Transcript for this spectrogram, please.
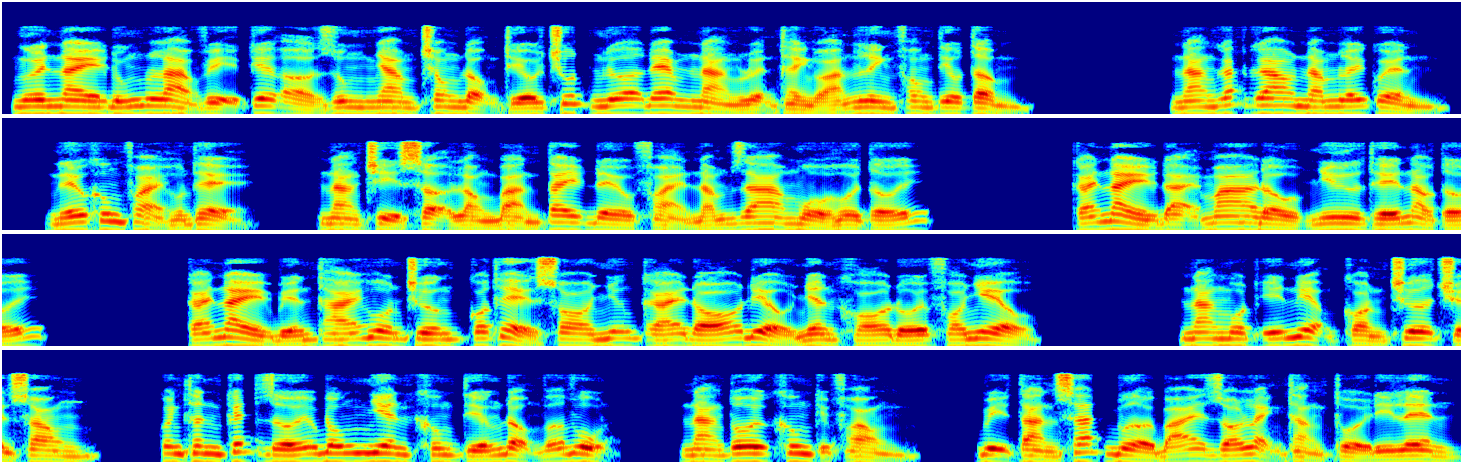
Người này đúng là vị kia ở dung nham trong động thiếu chút nữa đem nàng luyện thành oán linh phong tiêu tầm. Nàng gắt gao nắm lấy quyền, nếu không phải hôn thể, nàng chỉ sợ lòng bàn tay đều phải nắm ra mồ hôi tới. Cái này đại ma đầu như thế nào tới? Cái này biến thái hôn trương có thể so những cái đó điểu nhân khó đối phó nhiều. Nàng một ý niệm còn chưa truyền xong, quanh thân kết giới bỗng nhiên không tiếng động vỡ vụn, nàng tôi không kịp phòng, bị tàn sát bừa bãi gió lạnh thẳng thổi đi lên.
